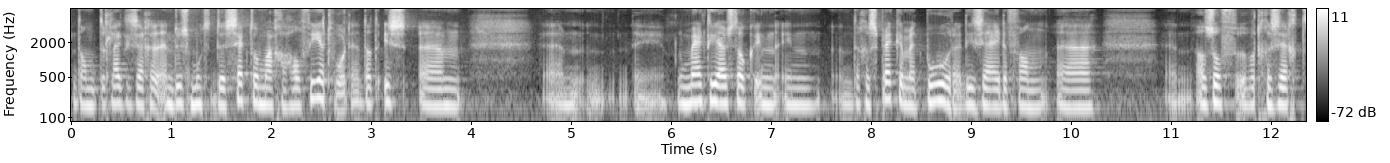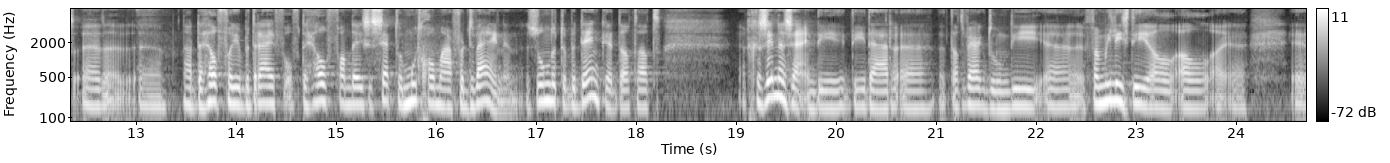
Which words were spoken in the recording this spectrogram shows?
dan tegelijk te zeggen, en dus moet de sector maar gehalveerd worden, dat is. Um, um, ik merkte juist ook in, in de gesprekken met boeren, die zeiden van. Uh, alsof er wordt gezegd, nou, de helft van je bedrijf of de helft van deze sector moet gewoon maar verdwijnen. Zonder te bedenken dat dat gezinnen zijn die, die daar uh, dat werk doen. Die uh, families die al, al uh,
